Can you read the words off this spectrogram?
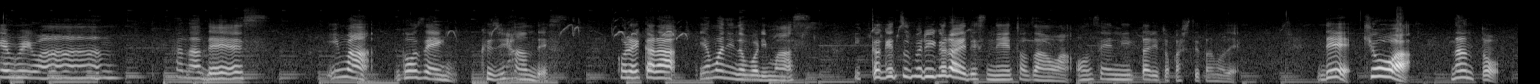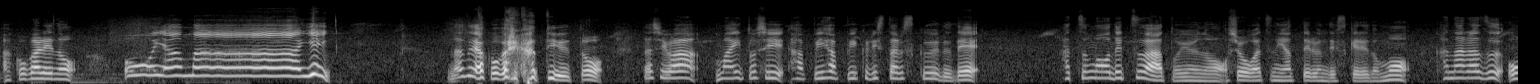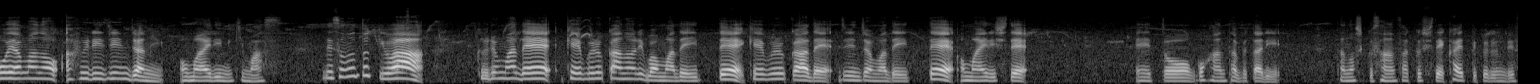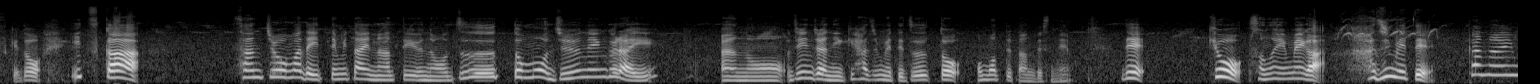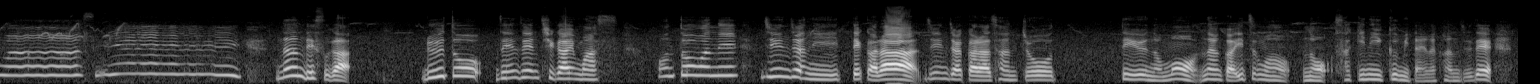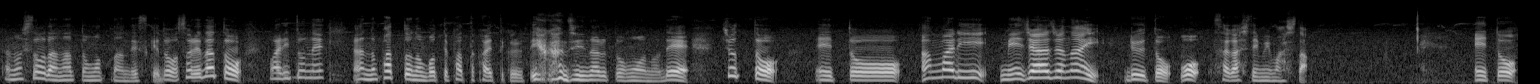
Morning everyone. 花です。今午前9時半です。これから山に登ります。1ヶ月ぶりぐらいですね登山は。温泉に行ったりとかしてたので。で今日はなんと憧れの大山。イエイ。なぜ憧れかっていうと私は毎年ハッピーハッピークリスタルスクールで初詣ツアーというのをお正月にやってるんですけれども必ず大山の阿夫利神社にお参りに来ますでその時は車でケーブルカー乗り場まで行ってケーブルカーで神社まで行ってお参りしてえーと、ご飯食べたり楽しく散策して帰ってくるんですけどいつか山頂まで行ってみたいなっていうのをずっともう10年ぐらいあの神社に行き始めてずっと思ってたんですね。で今日その夢が初めて。叶います。イエーイ。なんですがルート全然違います。本当はね神社に行ってから神社から山頂っていうのもなんかいつもの先に行くみたいな感じで楽しそうだなと思ったんですけどそれだと割とねあのパッと登ってパッと帰ってくるっていう感じになると思うのでちょっとえっ、とあんまりメジャーじゃないルートを探してみました。えっ、と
